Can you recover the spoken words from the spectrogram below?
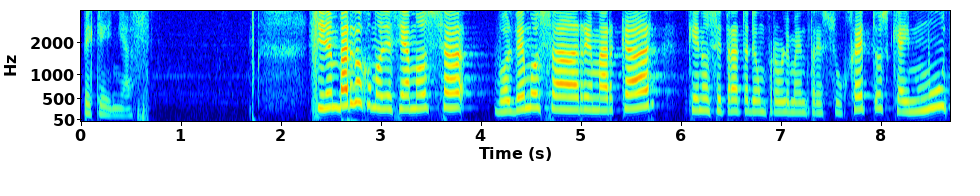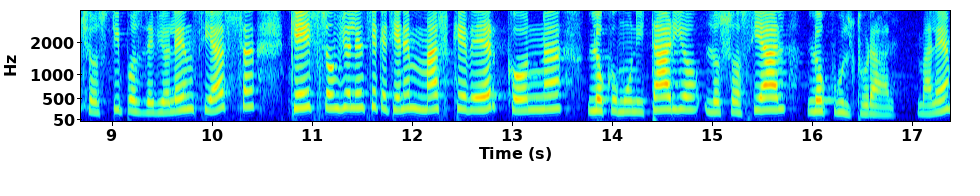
pequeñas. Sin embargo, como decíamos, volvemos a remarcar que no se trata de un problema entre sujetos, que hay muchos tipos de violencias que son violencias que tienen más que ver con eh, lo comunitario, lo social, lo cultural. ¿vale?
